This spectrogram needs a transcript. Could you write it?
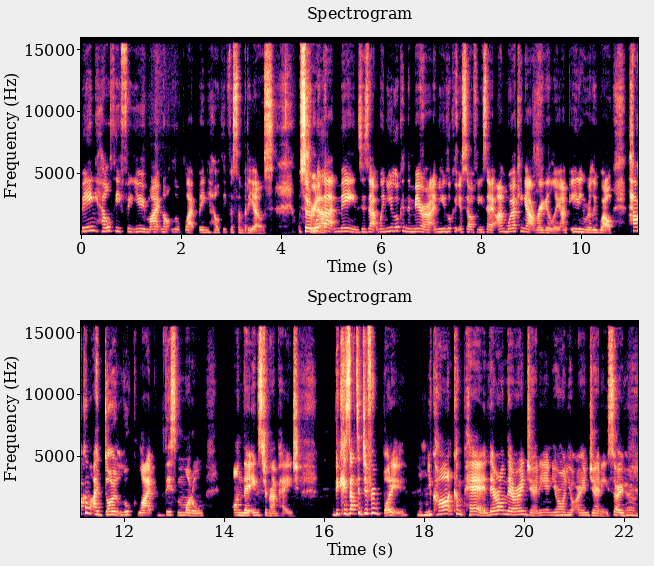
being healthy for you might not look like being healthy for somebody else. So True what that. that means is that when you look in the mirror and you look at yourself and you say, "I'm working out regularly, I'm eating really well. How come I don't look like this model on their Instagram page?" Because that's a different body. Mhm. You can't compare. They're on their own journey and you're on Mhm. your own journey. So yeah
